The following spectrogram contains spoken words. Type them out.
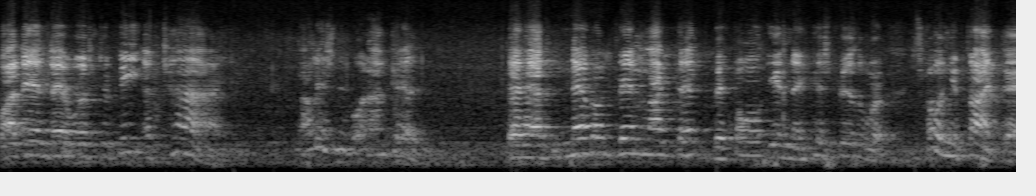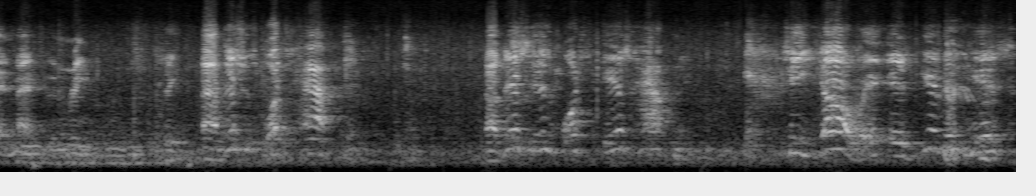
why then there was to be a time, now listen to what I'm telling you, that had never been like that before in the history of the world. Suppose you find that in Matthew and read. See, now this is what's happening. Now this is what is happening. See, Yahweh is giving his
